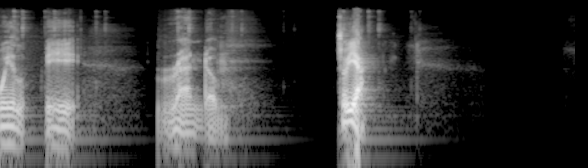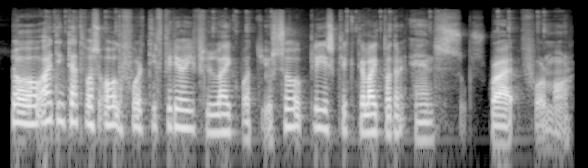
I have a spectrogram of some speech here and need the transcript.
will be random. So yeah. So I think that was all for this video. If you like what you saw, please click the like button and subscribe for more.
